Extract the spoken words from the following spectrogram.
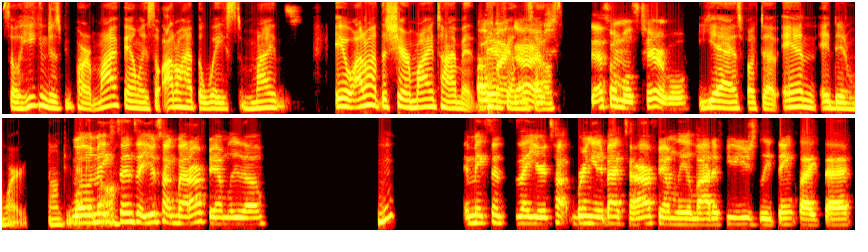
So he can just be part of my family. So I don't have to waste my, ew, I don't have to share my time at Oh their family's gosh. house. That's almost terrible. Yeah, it's fucked up. And it didn't work. Don't do that. Well, it makes all. sense that you're talking about our family, though. Hmm? It makes sense that you're ta- bringing it back to our family a lot if you usually think like that.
